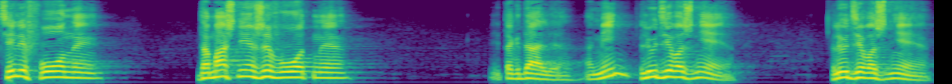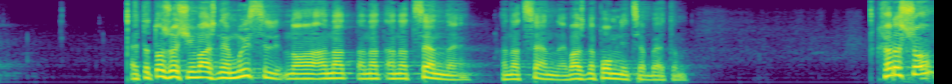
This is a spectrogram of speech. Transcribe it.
телефоны, домашние животные – и так далее. Аминь. Люди важнее. Люди важнее. Это тоже очень важная мысль, но она, она, она ценная. Она ценная. Важно помнить об этом. Хорошо.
